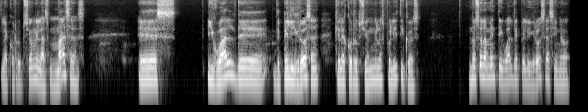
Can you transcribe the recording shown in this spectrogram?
la corrupción en las masas, es igual de, peligrosa que la corrupción en los políticos. No solamente igual de peligrosa, sino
